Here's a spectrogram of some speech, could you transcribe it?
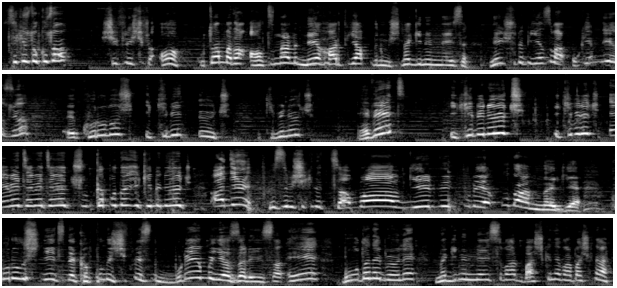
8 9 10 Şifre şifre. Aa utanmadan altınlarla ne harfi yaptırmış Nagi'nin neyse. Ne şurada bir yazı var. Okuyayım ne yazıyor? E, kuruluş 2003. 2003. Evet. 2003. 2003 evet evet evet. Şu kapıda 2003 hadi. Hızlı bir şekilde. Tamam. Girdik buraya. Ulan Nagi. Kuruluş niyetinde kapılı şifresini buraya mı yazar insan? E bu oda ne böyle? Nagi'nin neyisi var? Başka ne var? Başka ne var?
